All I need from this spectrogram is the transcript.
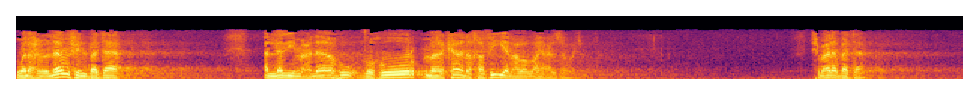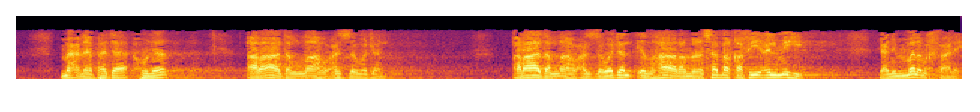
ونحن ننفي البداء الذي معناه ظهور ما كان خفيا على الله عز وجل. إيش معنى بدا؟ معنى بدا هنا أراد الله عز وجل أراد الله عز وجل إظهار ما سبق في علمه يعني مما لم يخف عليه.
